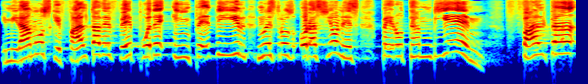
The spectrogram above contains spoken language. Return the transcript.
Y miramos que falta de fe puede impedir nuestras oraciones, pero también falta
